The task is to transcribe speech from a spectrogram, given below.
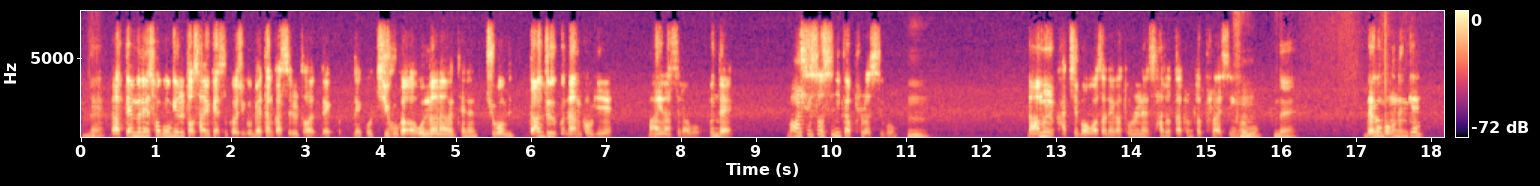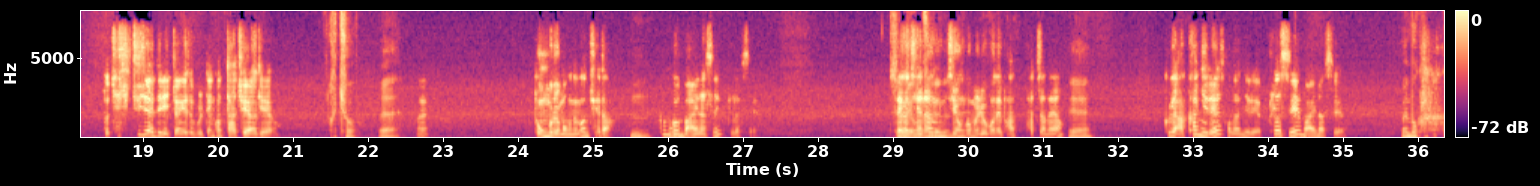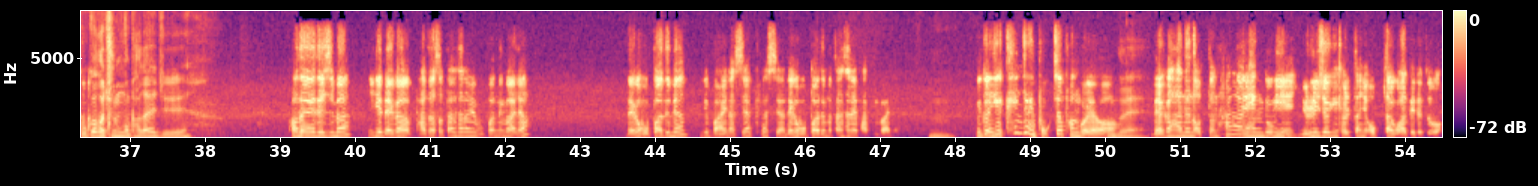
네. 네. 나 때문에 소고기를 더 사육했을 것이고 메탄가스를 더 냈고, 냈고 지구가 온난화되는 주범이 나도 난 거기에 마이너스라고. 근데 맛있었으니까 플러스고 음. 남을 같이 먹어서 내가 돈을 내서 사줬다 그럼 또 플러스인 거고 음. 네. 내가 먹는 게 또 채식주의자들 입장에서 볼 땐 그건 다 죄악이에요. 그쵸. 예. 동물을 먹는 건 죄다. 음. 그럼 그건 마이너스예요, 플러스예요. 내가 생명을 재난 죽였는데. 지원금을 요번에 받, 받잖아요. 예. 그게 악한 일이에요, 선한 일이에요. 플러스예요, 마이너스예요. 아니, 뭐, 국가가 주는 건 받아야지. 받아야 되지만 이게 내가 받아서 딴 사람이 못 받는 거 아니야? 내가 못 받으면 이게 마이너스야, 플러스야. 내가 못 받으면 딴 사람이 받는 거 아니야. 음. 그러니까 이게 굉장히 복잡한 거예요. 네. 내가 하는 어떤 하나의 행동이 윤리적인 결단이 없다고 하더라도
